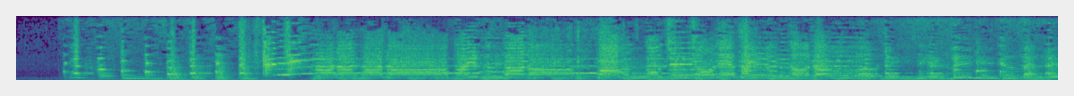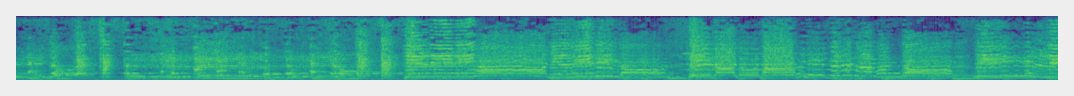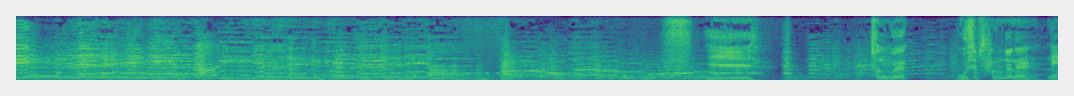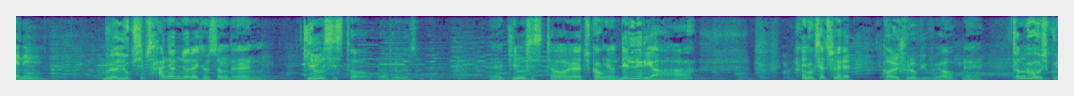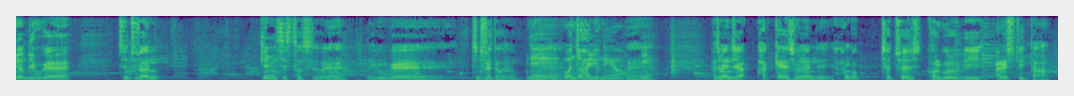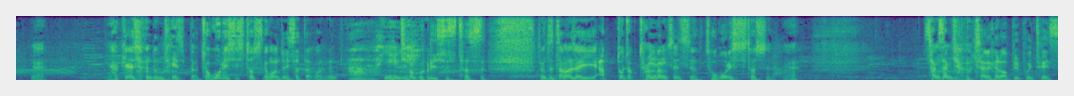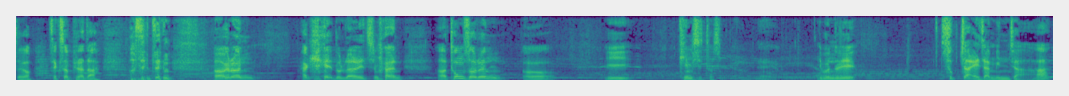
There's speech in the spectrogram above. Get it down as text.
1953년에 네네. 무려 64년 전에 결성된 김 시스터라고 들어보셨습니까? 네, 김 시스터의 축하 공연 닐리리아 한국 최초의 걸그룹이고요. 네. 1959년 미국에 진출한 김 시스터스, 예. 미국에 진출했다고 해요. 네, 원조 한류네요. 네. 예. 하지만 이제 학계에서는 이 한국 최초의 걸그룹이 아닐 수도 있다. 네. 이 학계에서는 논쟁이 있습니다. 저고리 시스터스가 먼저 있었다고 하는. 아, 예, 예. 저고리 시스터스. 전 듣자마자 이 압도적 작명 센스. 저고리 시스터스. 예. 상상력을 자극하는 어필 포인트가 있어요. 섹스 어필하다. 어쨌든, 어, 그런 학계 논란은 있지만, 어, 통설은, 어, 이, 김 시스터스입니다. 네. 이분들이 숙자, 애자, 민자, 어,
